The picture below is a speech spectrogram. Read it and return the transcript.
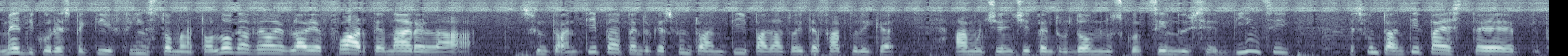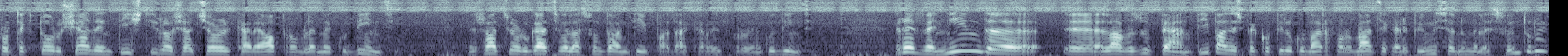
medicul respectiv, fiind stomatolog, avea o evlavie foarte mare la Sfântul Antipa, pentru că Sfântul Antipa, datorită faptului că a mucenicit pentru Domnul scoțindu-se dinții, Sfântul Antipa este protectorul și a dentiștilor și a celor care au probleme cu dinții. Deci, fraților, rugați-vă la Sfântul Antipa dacă aveți probleme cu dinții. Revenind, l-a văzut pe Antipa, deci pe copilul cu malformație care primise numele Sfântului,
